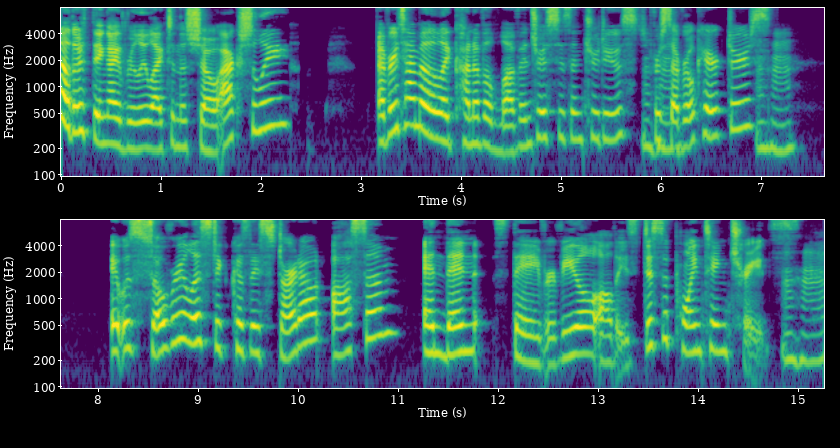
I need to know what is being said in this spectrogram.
another thing I really liked in the show, actually. Every time a like kind of a love interest is introduced for Mhm. several characters, Mm-hmm. it was so realistic because they start out awesome and then they reveal all these disappointing traits. Mm-hmm.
